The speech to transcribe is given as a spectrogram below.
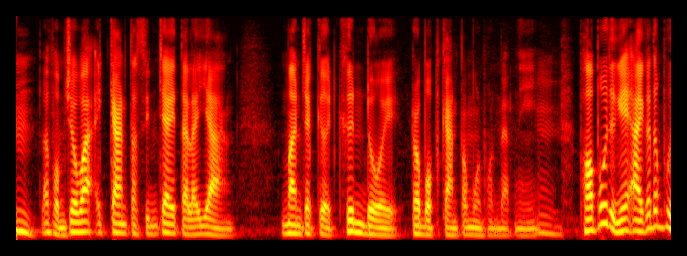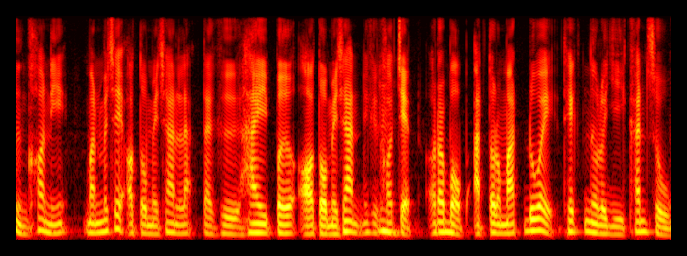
อืมแล้วผมเชื่อว่าไอ้การตัดสินใจแต่ละอย่าง มันจะเกิดขึ้นโดยระบบการประมวลผลแบบนี้อืมพอพูดถึง AI ก็ต้องพูดถึงข้อนี้ มันไม่ใช่ automation แล้วแต่คือ hyper automation นี่คือข้อ 7 ระบบอัตโนมัติด้วยเทคโนโลยีขั้นสูง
